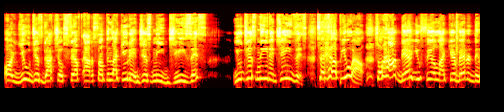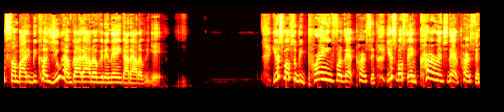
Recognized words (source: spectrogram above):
or you just got yourself out of something like you didn't just need Jesus. You just needed Jesus to help you out. So how dare you feel like you're better than somebody because you have got out of it and they ain't got out of it yet? You're supposed to be praying for that person. You're supposed to encourage that person.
